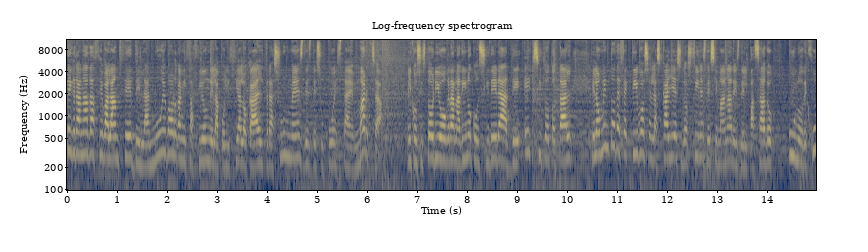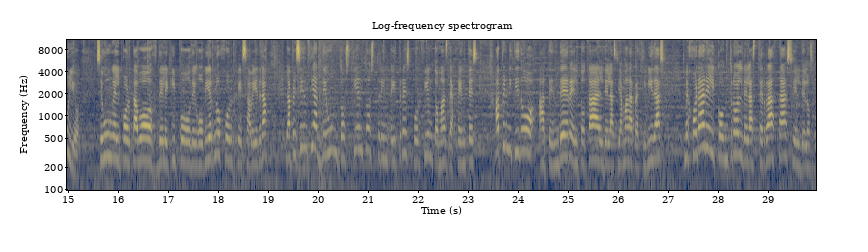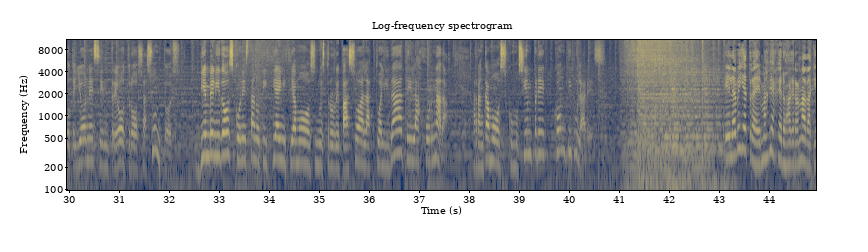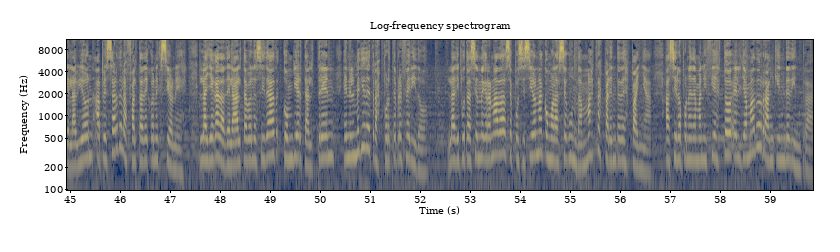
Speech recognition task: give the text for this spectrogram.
De Granada hace balance de la nueva organización de la policía local tras un mes desde su puesta en marcha. El consistorio granadino considera de éxito total el aumento de efectivos en las calles los fines de semana desde el pasado 1 de julio. Según el portavoz del equipo de gobierno, Jorge Saavedra, la presencia de un 233% más de agentes ha permitido atender el total de las llamadas recibidas mejorar el control de las terrazas y el de los botellones, entre otros asuntos. Bienvenidos con esta noticia, iniciamos nuestro repaso a la actualidad de la jornada. Arrancamos, como siempre, con titulares. El AVE trae más viajeros a Granada que el avión a pesar de la falta de conexiones. La llegada de la alta velocidad convierte al tren en el medio de transporte preferido. La Diputación de Granada se posiciona como la segunda más transparente de España. Así lo pone de manifiesto el llamado ranking de Dintra.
